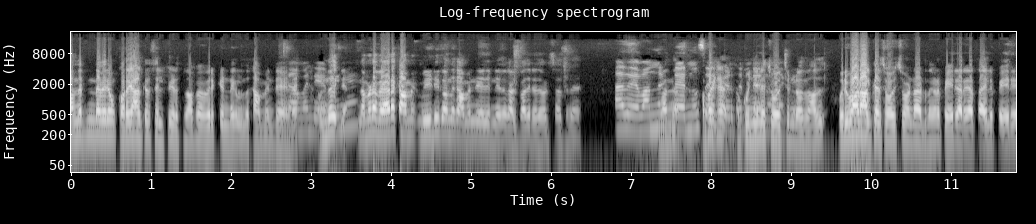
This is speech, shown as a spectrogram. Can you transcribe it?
വന്നിട്ടുണ്ടവരും കുറെ ആൾക്കാർ സെൽഫി എടുത്തു. അപ്പൊ അവർക്ക് ഉണ്ടെങ്കിൽ ഒന്ന് കമന്റ് ചെയ്യണേ. ഒന്ന് നമ്മുടെ വേറെ വീഡിയോ ഒന്ന് കമന്റ് ചെയ്തിട്ടുണ്ടായിരുന്നു കൽപ്പാത്തി രഥോത്സവത്തിന്. പക്ഷെ കുഞ്ഞിനെ ചോദിച്ചിട്ടുണ്ടോ അത് ഒരുപാട് ആൾക്കാർ ചോദിച്ചുകൊണ്ടായിരുന്നു നിങ്ങളുടെ പേര് അറിയാത്ത അതിൽ പേര്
